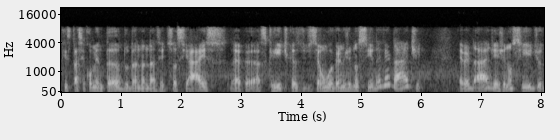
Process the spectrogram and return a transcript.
que está se comentando na, nas redes sociais, né, as críticas de ser um governo genocida, é verdade. É verdade, é genocídio.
